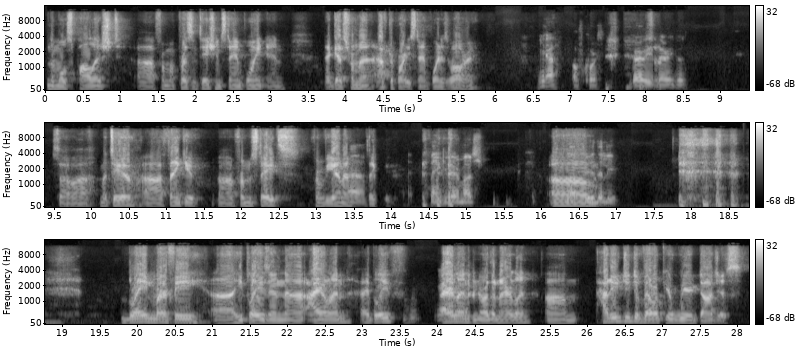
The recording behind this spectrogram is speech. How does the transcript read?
the most polished uh, from a presentation standpoint, and I guess from an after party standpoint as well, right? Yeah, of course. Very So- very good. So, uh, Matteo, uh, thank you uh, from the states, from Vienna. Yeah. Thank you. Thank you very much. Love to Um, Italy. Blaine Murphy, uh, he plays in uh, Ireland, I believe. Mhm. Yeah. Ireland or Northern Ireland. Um, how did you develop your weird dodges?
